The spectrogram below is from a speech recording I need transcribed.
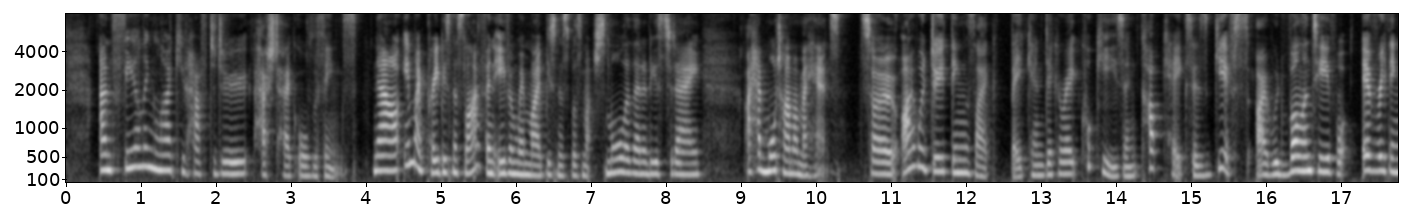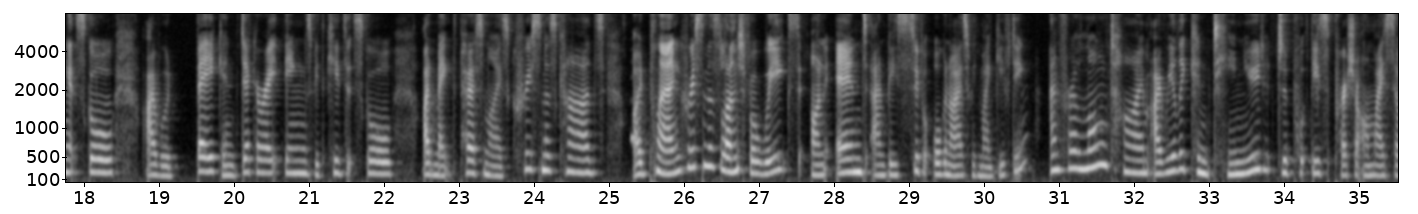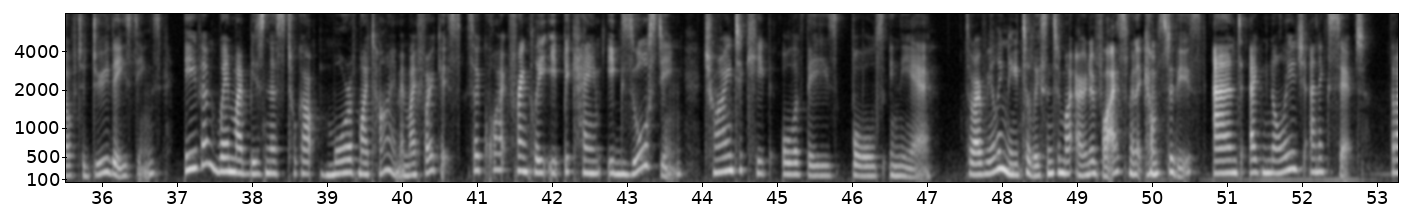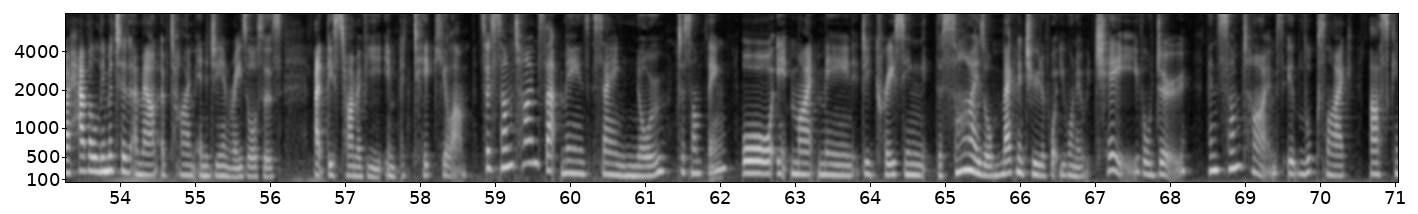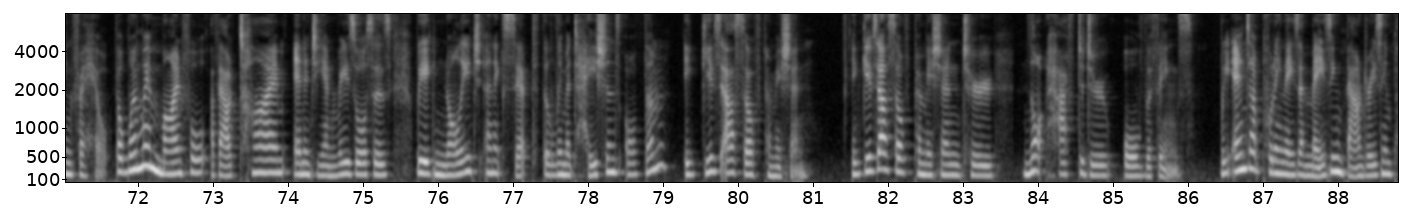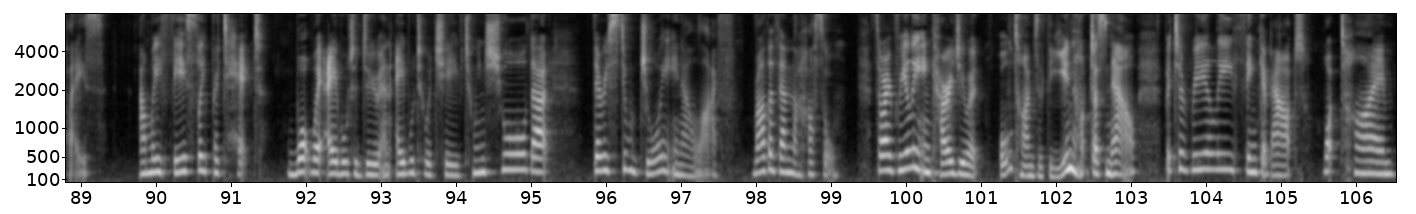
and feeling like you have to do hashtag all the things. Now, in my pre business life, and even when my business was much smaller than it is today, I had more time on my hands. So I would do things like bake and decorate cookies and cupcakes as gifts. I would volunteer for everything at school. I would bake and decorate things with kids at school. I'd make personalized Christmas cards. I'd plan Christmas lunch for weeks on end and be super organized with my gifting. And for a long time, I really continued to put this pressure on myself to do these things, even when my business took up more of my time and my focus. So, quite frankly, it became exhausting trying to keep all of these balls in the air. So, I really need to listen to my own advice when it comes to this and acknowledge and accept that I have a limited amount of time, energy, and resources at this time of year in particular. So sometimes that means saying no to something, or it might mean decreasing the size or magnitude of what you want to achieve or do. And sometimes it looks like asking for help. But when we're mindful of our time, energy, and resources, we acknowledge and accept the limitations of them. It gives ourselves permission. It gives ourselves permission to not have to do all the things we end up putting these amazing boundaries in place and we fiercely protect what we're able to do and able to achieve to ensure that there is still joy in our life rather than the hustle. So I really encourage you at all times of the year, not just now, but to really think about what time,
